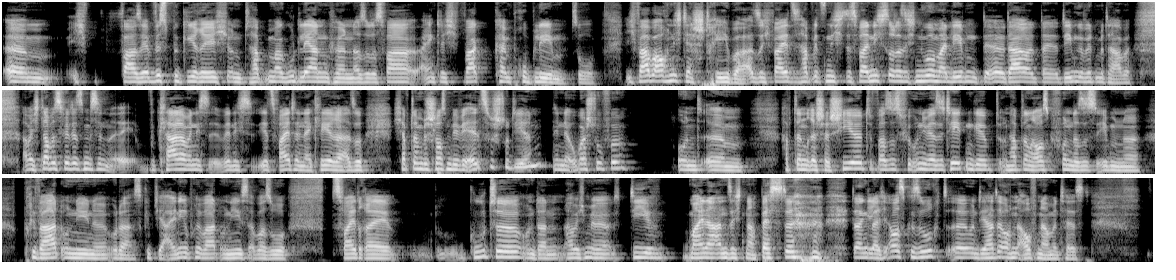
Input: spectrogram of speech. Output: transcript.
ähm, ich war sehr wissbegierig und habe immer gut lernen können. Also das war eigentlich war kein Problem. So, ich war aber auch nicht der Streber. Also ich war jetzt, habe jetzt nicht, das war nicht so, dass ich nur mein Leben äh, da, dem gewidmet habe. Aber ich glaube, es wird jetzt ein bisschen äh, klarer, wenn ich wenn ich jetzt weiterhin erkläre. Also ich habe dann beschlossen, BWL zu studieren in der Oberstufe und ähm, habe dann recherchiert, was es für Universitäten gibt und habe dann rausgefunden, dass es eben eine Privatuni eine, oder es gibt ja einige Privatunis, aber so zwei, drei gute und dann habe ich mir die meiner Ansicht nach beste dann gleich ausgesucht äh, und die hatte auch einen Aufnahmetest.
